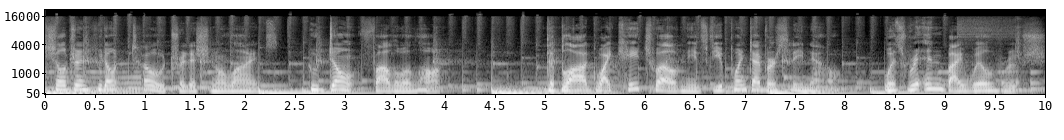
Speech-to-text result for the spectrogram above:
children who don't toe traditional lines, who don't follow along? The blog Why K 12 Needs Viewpoint Diversity Now was written by Will Roosh.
